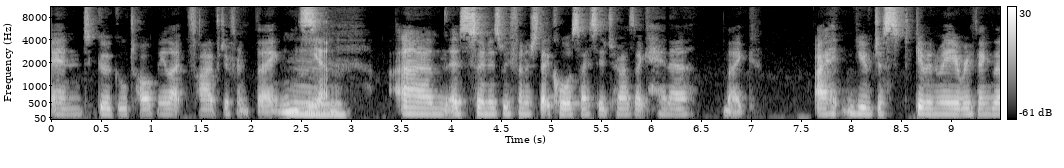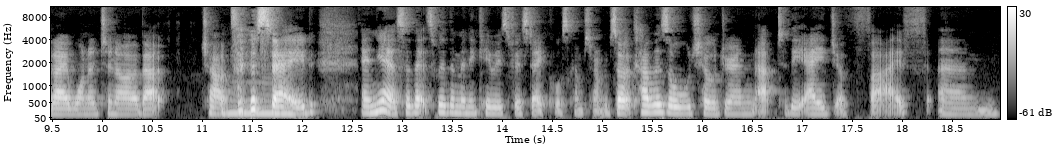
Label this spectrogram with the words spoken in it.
and Google told me like five different things Yeah. um, as soon as we finished that course, I said to her, I was like, Hannah, like, I you've just given me everything that I wanted to know about child first aid. And yeah, so that's where the Mini Kiwis first aid course comes from. So it covers all children up to the age of five. Um,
